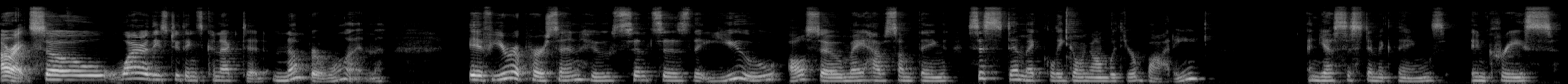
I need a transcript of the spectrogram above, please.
All right so why are these two things connected? Number one if you're a person who senses that you also may have something systemically going on with your body and yes systemic things increase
